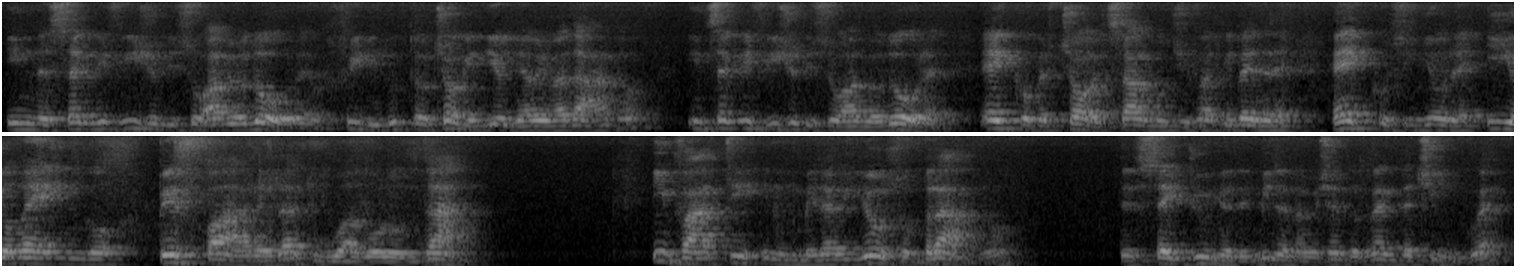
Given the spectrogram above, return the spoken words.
in sacrificio di suave odore, offrì tutto ciò che Dio gli aveva dato in sacrificio di suave odore. Ecco perciò il Salmo ci fa ripetere, ecco Signore, io vengo per fare la tua volontà. Infatti, in un meraviglioso brano del 6 giugno del 1935,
